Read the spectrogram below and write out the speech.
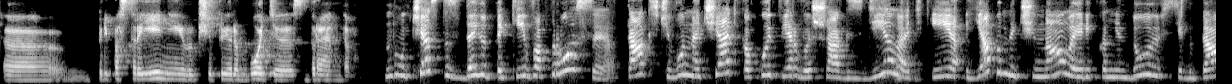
при построении, вообще при работе с брендом? Ну, часто задают такие вопросы, так, с чего начать, какой первый шаг сделать, и я бы начинала и рекомендую всегда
